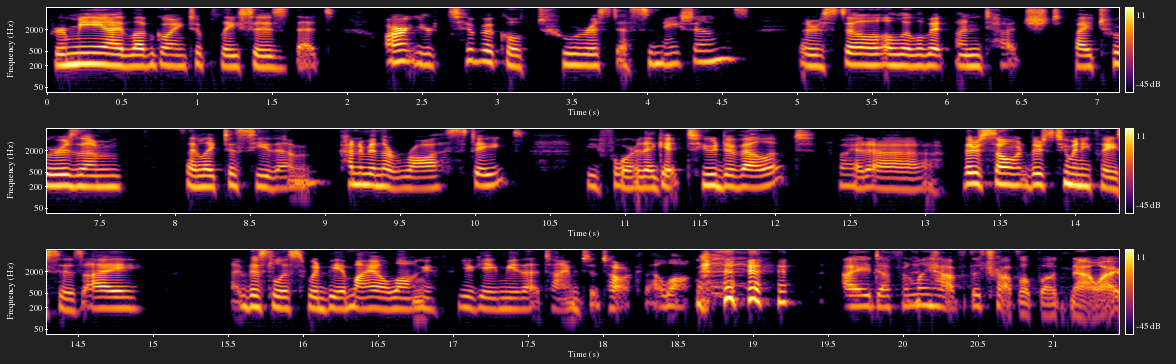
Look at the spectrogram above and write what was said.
for me, I love going to places that aren't your typical tourist destinations that are still a little bit untouched by tourism. I like to see them kind of in the raw state before they get too developed. But uh, there's so there's too many places. I this list would be a mile long if you gave me that time to talk that long. I definitely have the travel bug now. I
